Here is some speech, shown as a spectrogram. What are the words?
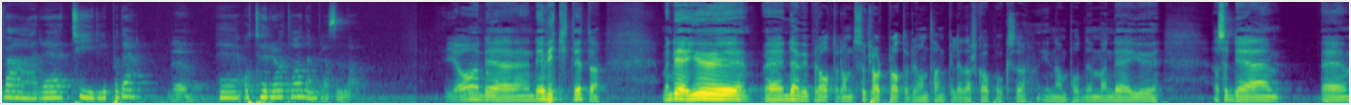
være tydelig på det. Ja. Eh, og tørre å ta den plassen, da. Ja, det, det er viktig. da. Men det er jo eh, det vi prater om. Så klart prater du om tankelederskap også innan podden, men det er jo Altså det eh,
